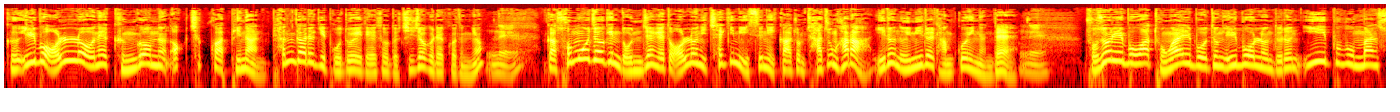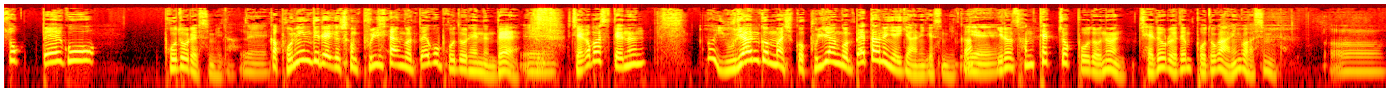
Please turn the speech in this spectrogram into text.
그 일부 언론의 근거 없는 억측과 비난, 편가르기 보도에 대해서도 지적을 했거든요. 네. 그러니까 소모적인 논쟁에도 언론이 책임이 있으니까 좀 자중하라 이런 의미를 담고 있는데 네. 조선일보와 동아일보 등 일부 언론들은 이 부분만 쏙 빼고 보도를 했습니다. 네. 그러니까 본인들에게 좀 불리한 건 빼고 보도를 했는데 네. 제가 봤을 때는 뭐 유리한 것만 싣고 불리한 건 뺐다는 얘기 아니겠습니까? 예. 이런 선택적 보도는 제대로 된 보도가 아닌 것 같습니다. 어,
